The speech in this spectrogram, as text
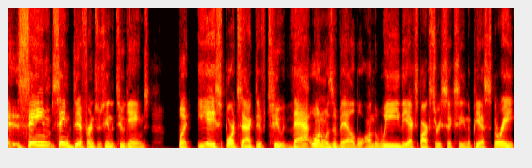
Eh, same, same difference between the two games but EA Sports Active 2, that one was available on the Wii, the Xbox 360, and the PS3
